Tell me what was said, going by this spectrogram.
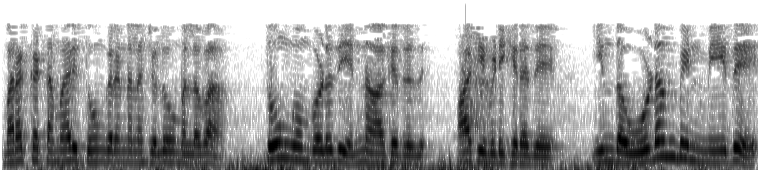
மரக்கட்டை மாதிரி தூங்குறன்னு சொல்லுவோம் அல்லவா? தூங்கும் பொழுது என்ன ஆகிறது? ஆகி விடுகிறது. இந்த உடம்பின் மீது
